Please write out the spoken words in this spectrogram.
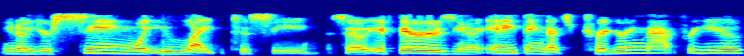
you know you're seeing what you like to see so if there's you know anything that's triggering that for you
